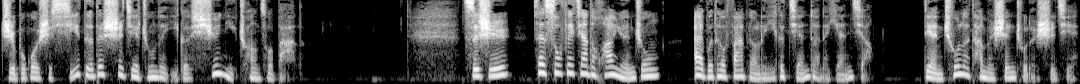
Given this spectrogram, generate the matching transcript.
只不过是席德的世界中的一个虚拟创作罢了。此时，在苏菲家的花园中，艾伯特发表了一个简短的演讲。点出了他们身处的世界，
